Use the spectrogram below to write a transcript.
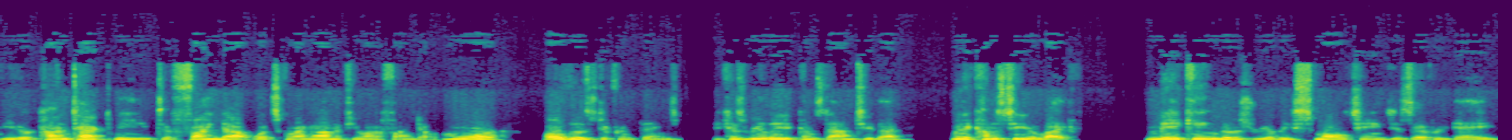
either contact me to find out what's going on if you want to find out more, all those different things. Because really, it comes down to that when it comes to your life, making those really small changes every day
